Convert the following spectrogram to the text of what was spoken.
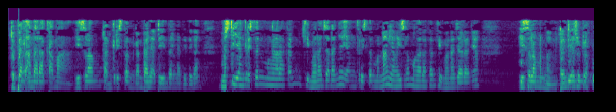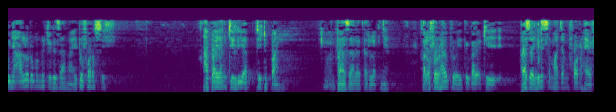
Debat antara agama Islam dan Kristen kan banyak di internet itu kan. Mesti yang Kristen mengarahkan gimana caranya yang Kristen menang, yang Islam mengarahkan gimana caranya Islam menang. Dan dia sudah punya alur menuju ke sana. Itu forsih apa yang dilihat di depan? Bahasa letter lucknya kalau for have itu kalau di bahasa Inggris semacam for have.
